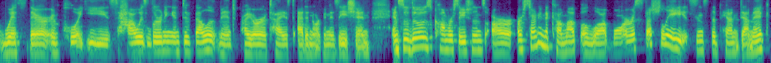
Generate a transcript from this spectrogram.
with their employees? How is learning and development prioritized at an organization? And so those conversations are are starting to come up a lot more especially since the pandemic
